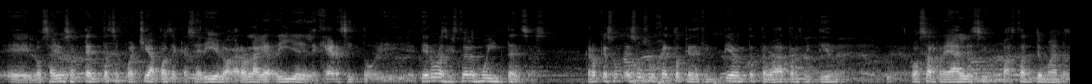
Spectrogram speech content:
en los años 70 se fue a Chiapas de cacería y lo agarró la guerrilla y el ejército y tiene unas historias muy intensas. Creo que es un, es un sujeto que definitivamente te va a transmitir cosas reales y bastante humanas.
